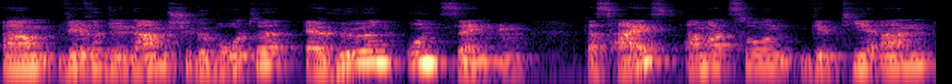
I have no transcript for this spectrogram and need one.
ähm, wäre dynamische Gebote erhöhen und senken. Das heißt, Amazon gibt hier an,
